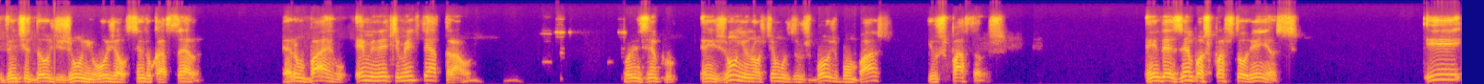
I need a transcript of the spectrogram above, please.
22 de junho, hoje ao Centro Castelo, era um bairro eminentemente teatral. Por exemplo, em junho nós tínhamos os bois bombás e os pássaros. Em dezembro, as pastorinhas. E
